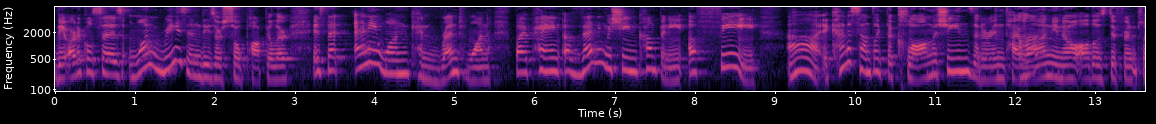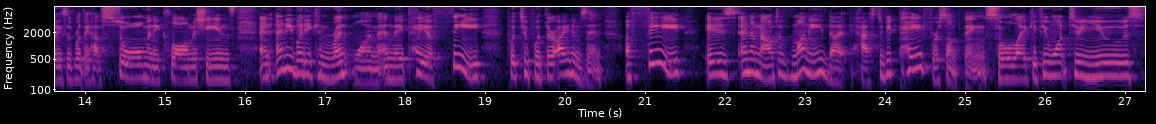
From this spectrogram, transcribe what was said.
The article says one reason these are so popular is that anyone can rent one by paying a vending machine company a fee. Ah, it kind of sounds like the claw machines that are in Taiwan, you know, all those different places where they have so many claw machines, and anybody can rent one and they pay a fee put to put their items in. A fee is an amount of money that has to be paid for something. So, like if you want to use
